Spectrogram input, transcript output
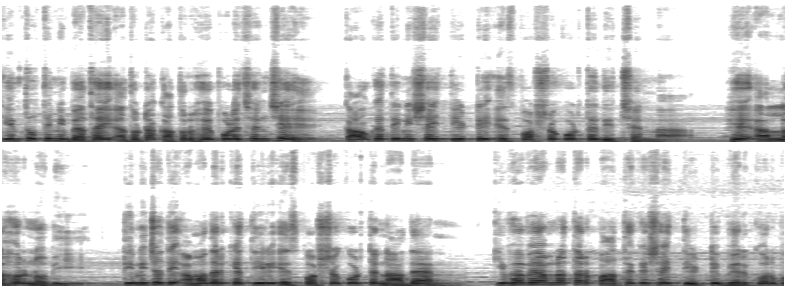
কিন্তু তিনি ব্যথায় এতটা কাতর হয়ে পড়েছেন যে কাউকে তিনি সেই তীরটি স্পর্শ করতে দিচ্ছেন না। হে আল্লাহর নবী, তিনি যদি আমাদেরকে তীর স্পর্শ করতে না দেন, কীভাবে আমরা তার পা থেকে সেই তীরটি বের করব?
